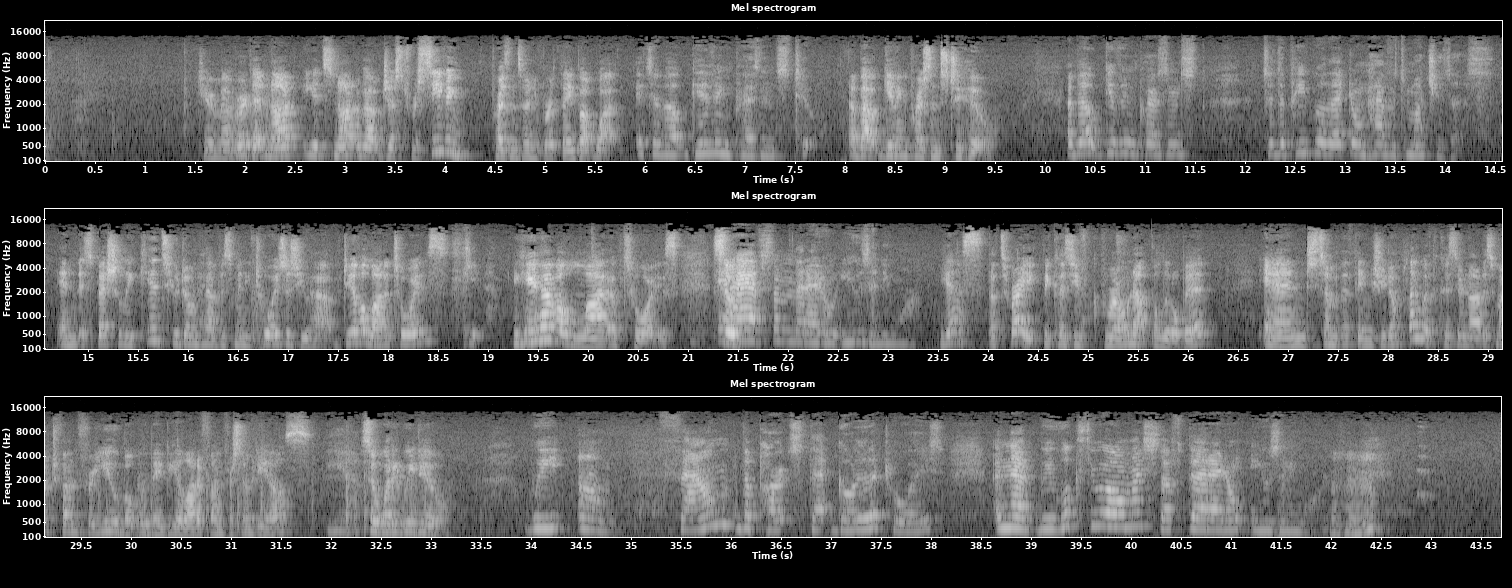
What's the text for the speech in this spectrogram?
Do you remember that not it's not about just receiving presents on your birthday, but what? It's about giving presents too. About giving presents to who? About giving presents to the people that don't have as much as us. And especially kids who don't have as many toys as you have. Do you have a lot of toys? Yeah. You have a lot of toys. So and I have some that I don't use anymore. yes, that's right because you've grown up a little bit and some of the things you don't play with because they're not as much fun for you, but would they be a lot of fun for somebody else? Yeah. So what did we do? We um found the parts that go to the toys, and then we looked through all my stuff that I don't use anymore. Mhm.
